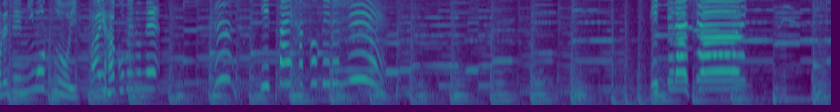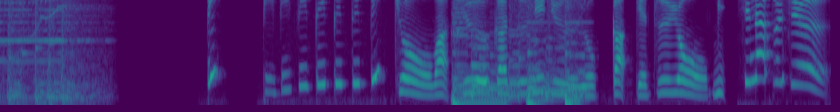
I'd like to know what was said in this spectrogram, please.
これで荷物をいっぱい運べるね。いっぱい運べるね。いってらっしゃい。ピピピピピピピ今日は10月24日月曜日。シナプシュ。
